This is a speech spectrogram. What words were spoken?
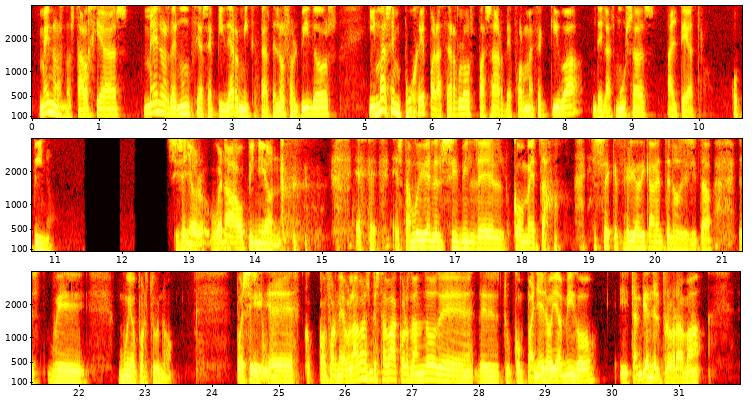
Menos nostalgias, menos denuncias epidérmicas de los olvidos y más empuje para hacerlos pasar de forma efectiva de las musas al teatro. Opino. Sí, señor, buena opinión. Está muy bien el símil del cometa, ese que periódicamente nos visita. Es muy, muy oportuno. Pues sí, eh, conforme hablabas me estaba acordando de, tu compañero y amigo y también del programa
